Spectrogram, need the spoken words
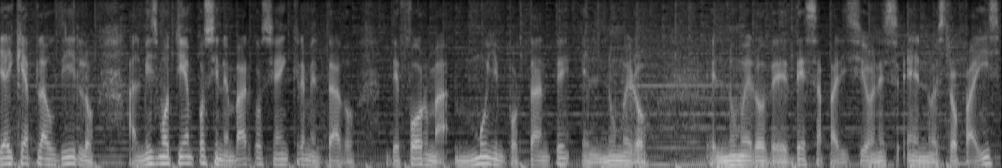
y hay que aplaudirlo. Al mismo tiempo, sin embargo, se ha incrementado de forma muy importante el número el número de desapariciones en nuestro país,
